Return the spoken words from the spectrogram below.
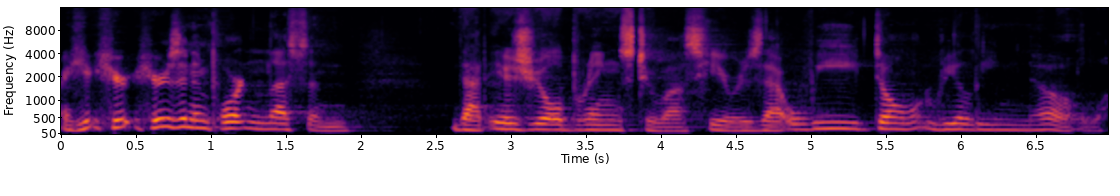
Here, here's an important lesson that Israel brings to us here is that we don't really know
